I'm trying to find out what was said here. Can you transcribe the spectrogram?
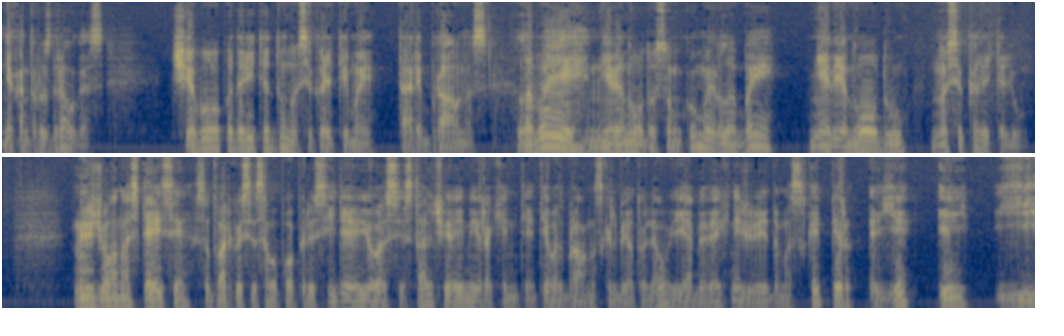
nekantrus draugas. Čia buvo padaryti du nusikaltimai, tarė Braunas. Labai nevienodų sunkumų ir labai nevienodų nusikaltelių. Miždžionas teisė, sutvarkiusi savo popierius, įdėjo juos į stalčių ir ėmė įrakinti. Tėvas Braunas kalbėjo toliau, ją beveik nežiūrėdamas, kaip ir ji į jį.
